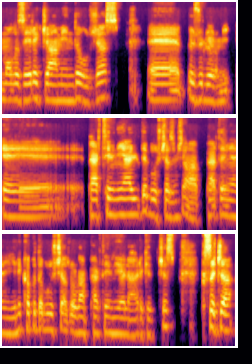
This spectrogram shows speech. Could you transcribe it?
Molla Zeyrek Camii'nde olacağız. Ee, özür diliyorum. Ee, Pertevniyel'de buluşacağız demiştim ama Pertevniyel Yeni Kapı'da buluşacağız. Oradan Pertevniyel'e hareket edeceğiz. Kısaca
